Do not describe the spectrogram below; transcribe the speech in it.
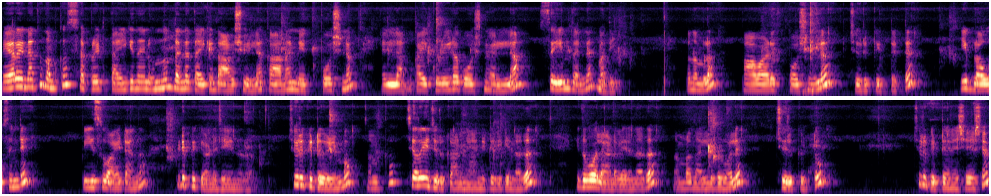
വേറെ ഇതിനകത്ത് നമുക്ക് സെപ്പറേറ്റ് തയ്ക്കുന്നതിന് ഒന്നും തന്നെ തയ്ക്കേണ്ട ആവശ്യമില്ല. കാരണം നെക്ക് പോർഷനും എല്ലാം കൈക്കുഴിയുടെ പോർഷനും എല്ലാം സെയിം തന്നെ മതി. ഇപ്പം നമ്മൾ പാവാട പോർഷനിൽ ചുരുക്കിട്ടിട്ട് ഈ ബ്ലൗസിന്റെ പീസുമായിട്ട് അങ്ങ് പിടിപ്പിക്കുകയാണ് ചെയ്യുന്നത്. ചുരുക്കിട്ട് കഴിയുമ്പോൾ നമുക്ക് ചെറിയ ചുരുക്കാണ് ഞാൻ ഇട്ടിരിക്കുന്നത്. ഇതുപോലെയാണ് വരുന്നത്. നമ്മൾ നല്ലതുപോലെ ചുരുക്കിട്ടു. ചുരുക്കിട്ടതിന് ശേഷം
